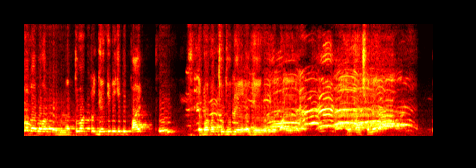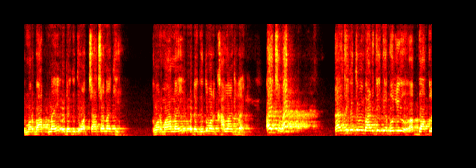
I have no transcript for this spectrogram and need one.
পেশাব ব্যবহার করব না। তোমার তো গেঞ্জিটা যদি পাই, এভাবে থুথু দিয়ে একে করে দেবো পারে ওটা ছেলে। তোমার বাপ নাই, ওটা কি তোমার চাচা নাকি? তোমার মা নাই, ওটা কি তোমার খালাক নাকি? আচ্ছা ভাই কাল থেকে তুমি বাড়িতে গিয়ে বলিও, আব্দুল আব্দুল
